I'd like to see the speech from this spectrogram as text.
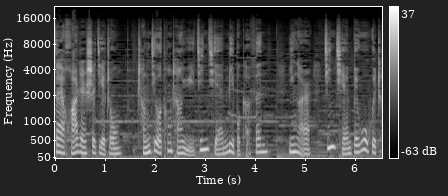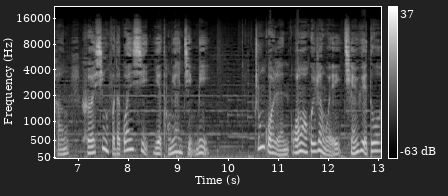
在华人世界中，成就通常与金钱密不可分，因而金钱被误会成和幸福的关系也同样紧密。中国人往往会认为钱越多，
